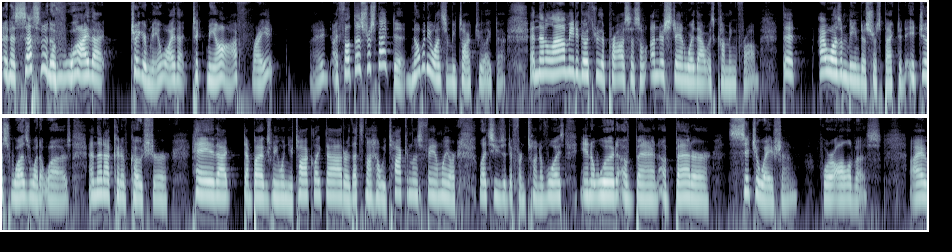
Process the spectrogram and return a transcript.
an assessment of why that triggered me, why that ticked me off, right? I, I felt disrespected. Nobody wants to be talked to like that. And then allow me to go through the process of understand where that was coming from. That I wasn't being disrespected. It just was what it was. And then I could have coached her, hey, that, that bugs me when you talk like that, or that's not how we talk in this family, or let's use a different tone of voice. And it would have been a better situation for all of us. I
